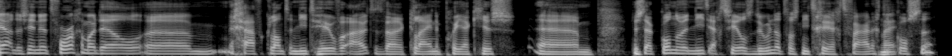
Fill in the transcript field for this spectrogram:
ja, dus in het vorige model um, gaven klanten niet heel veel uit. Het waren kleine projectjes. Um, dus daar konden we niet echt sales doen. Dat was niet gerechtvaardigd, nee. de kosten.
